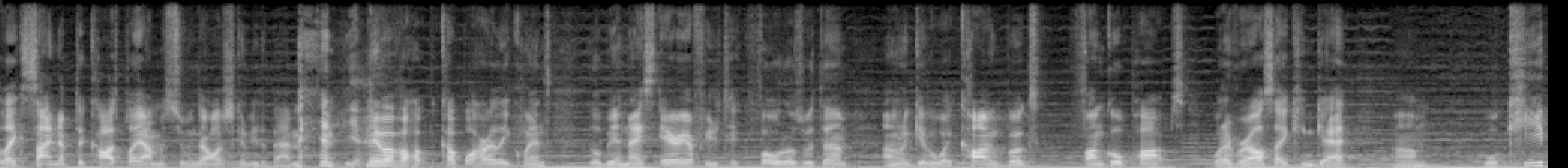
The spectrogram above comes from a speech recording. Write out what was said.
like signed up to cosplay. I'm assuming they're all just going to be the Batman. Yeah. Maybe we'll have a couple Harley Quinns. There'll be a nice area for you to take photos with them. I'm going to give away comic books, Funko Pops, whatever else I can get. Um, we'll keep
